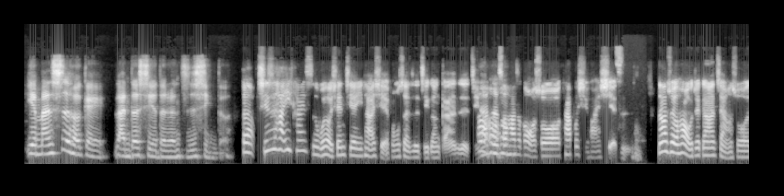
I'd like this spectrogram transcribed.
也蛮适合给懒得写的人执行的。对，其实他一开始我有先建议他写丰盛日记跟感恩日记，但那时候他是跟我说他不喜欢写字。那所以的话，我就跟他讲说，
